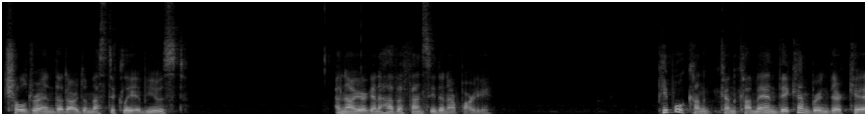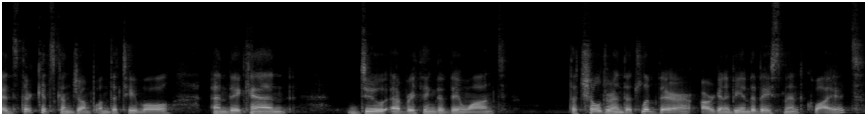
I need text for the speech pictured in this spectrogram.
children that are domestically abused, and now you're going to have a fancy dinner party. People can, can come in, they can bring their kids, their kids can jump on the table, and they can do everything that they want. The children that live there are going to be in the basement, quiet,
